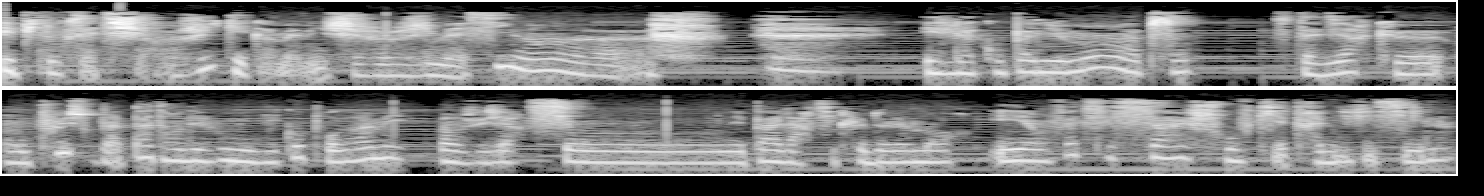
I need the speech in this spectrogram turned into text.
Et puis donc cette chirurgie qui est quand même une chirurgie massive, hein, euh, et l'accompagnement absent. C'est-à-dire que en plus, on n'a pas de rendez-vous médicaux programmés. Enfin, je veux dire, si on n'est pas à l'article de la mort. Et en fait, c'est ça, je trouve, qui est très difficile.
